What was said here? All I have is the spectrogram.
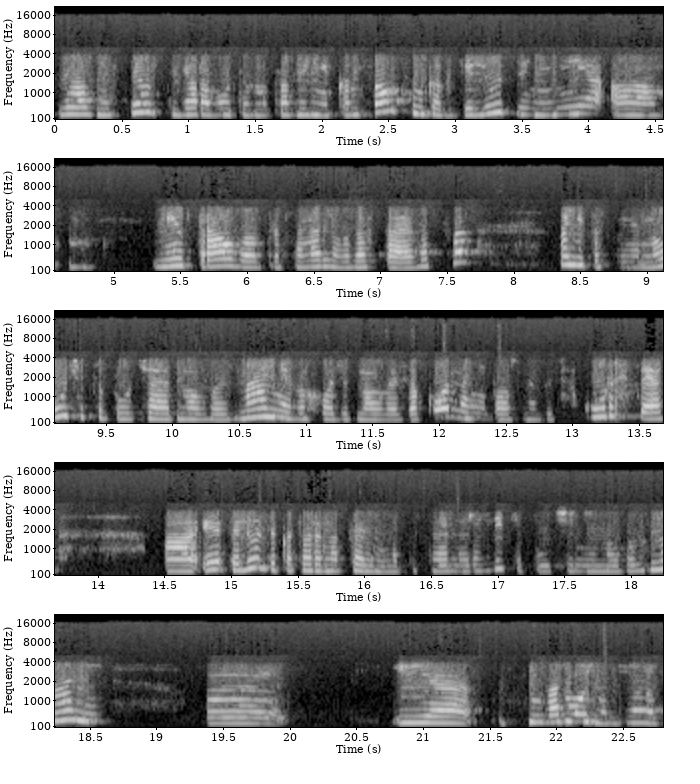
связано с тем, что я работаю в направлении консалтинга, где люди не а, имеют право профессионального застаиваться. Они постоянно учатся, получают новые знания, выходят новые законы, они должны быть в курсе – это люди, которые нацелены на постоянное развитие, получение новых знаний. А, и невозможно делать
